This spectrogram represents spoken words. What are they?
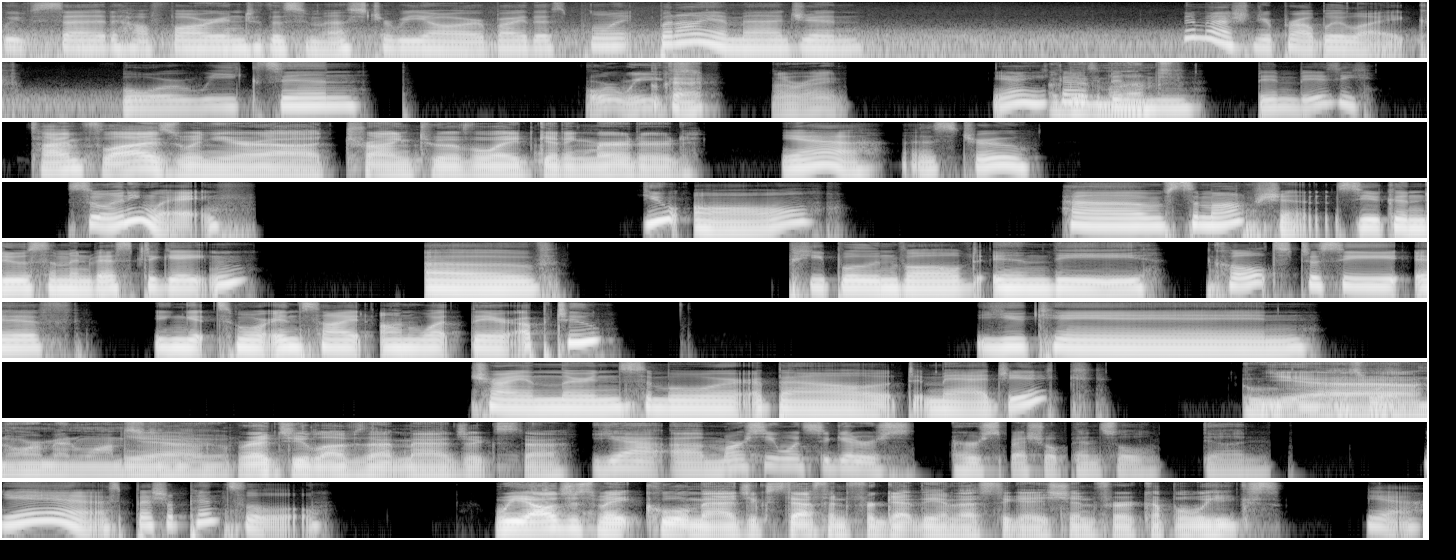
don't know if we've said how far into the semester we are by this point, but I imagine. I imagine you're probably like four weeks in. Four weeks. Okay. All right. Yeah, you A guys have been month. been busy. Time flies when you're uh, trying to avoid getting murdered. Yeah, that's true. So anyway, you all have some options. You can do some investigating of people involved in the cult to see if you can get some more insight on what they're up to. You can try and learn some more about magic. Ooh, that's Yeah. what Norman wants yeah, to do. Reggie loves that magic stuff. Yeah, uh, Marcy wants to get her her special pencil done. Yeah, special pencil. We all just make cool magic stuff and forget the investigation for a couple weeks. Yeah.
